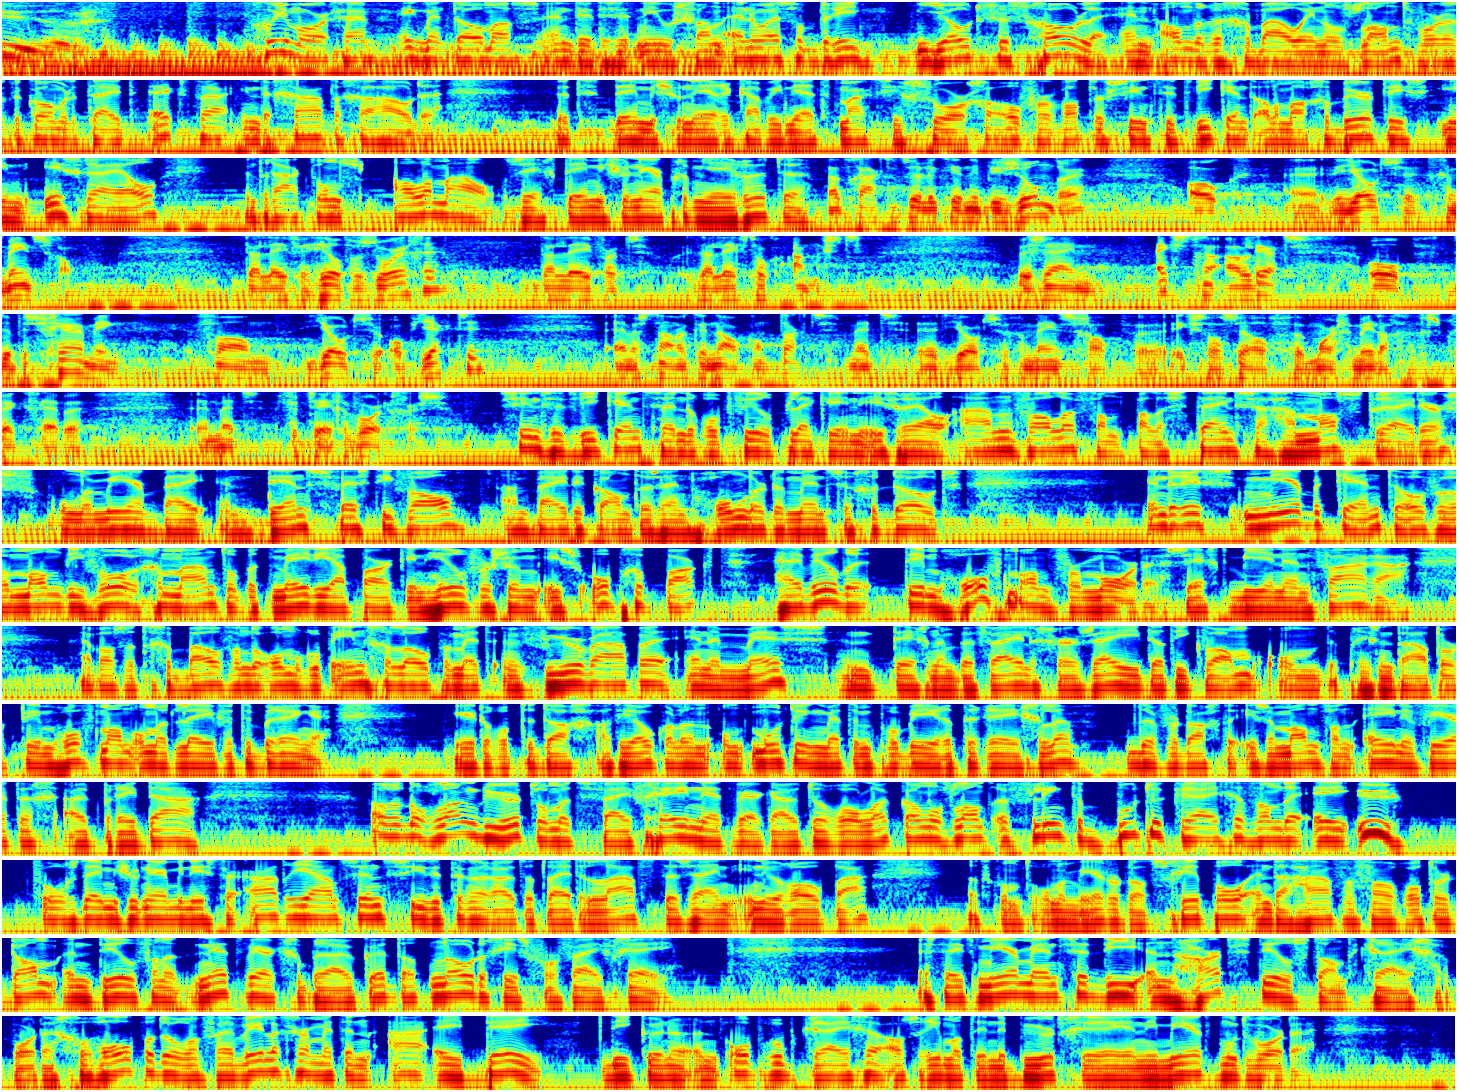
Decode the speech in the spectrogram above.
uur. Goedemorgen, ik ben Thomas en dit is het nieuws van NOS op 3. Joodse scholen en andere gebouwen in ons land worden de komende tijd extra in de gaten gehouden. Het demissionaire kabinet maakt zich zorgen over wat er sinds dit weekend allemaal gebeurd is in Israël. Het raakt ons allemaal, zegt demissionair premier Rutte. Dat raakt natuurlijk in het bijzonder ook eh, de Joodse gemeenschap. Daar leven heel veel zorgen, daar, levert, daar leeft ook angst. We zijn extra alert op de bescherming van Joodse objecten. En we staan ook in nauw contact met eh, de Joodse gemeenschap. Eh, ik zal zelf eh, morgenmiddag een gesprek hebben met vertegenwoordigers. Sinds het weekend zijn er op veel plekken in Israël aanvallen van Palestijnse Hamas-strijders. Onder meer bij een dancefestival. Aan beide kanten zijn honderden mensen gedood. En er is meer bekend over een man die vorige maand op het Mediapark in Hilversum is opgepakt. Hij wilde Tim Hofman vermoorden, zegt BNN-Vara. Hij was het gebouw van de omroep ingelopen met een vuurwapen en een mes. En tegen een beveiliger zei hij dat hij kwam om de presentator Tim Hofman om het leven te brengen. Eerder op de dag had hij ook al een ontmoeting met hem proberen te regelen. De verdachte is een man van 41 uit Breda. Als het nog lang duurt om het 5G-netwerk uit te rollen... kan ons land een flinke boete krijgen van de EU. Volgens demissionair minister Adriaansens ziet het er naar uit dat wij de laatste zijn in Europa. Dat komt onder meer doordat Schiphol en de haven van Rotterdam... een deel van het netwerk gebruiken dat nodig is voor 5G. En steeds meer mensen die een hartstilstand krijgen... worden geholpen door een vrijwilliger met een AED. Die kunnen een oproep krijgen als er iemand in de buurt gereanimeerd moet worden.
